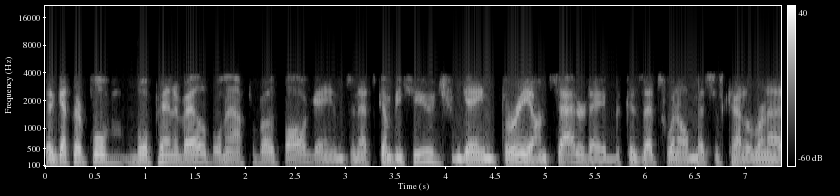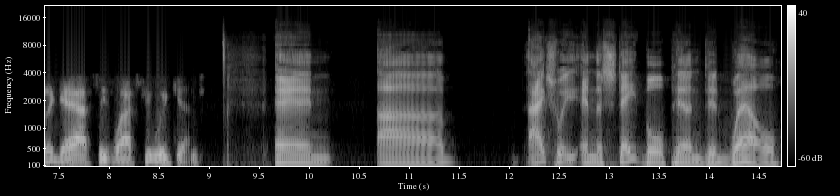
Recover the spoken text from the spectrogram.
they've got their full bullpen available now for both ball games, and that's going to be huge from Game Three on Saturday because that's when Ole Miss has kind of run out of gas these last few weekends. And uh, actually, and the state bullpen did well,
